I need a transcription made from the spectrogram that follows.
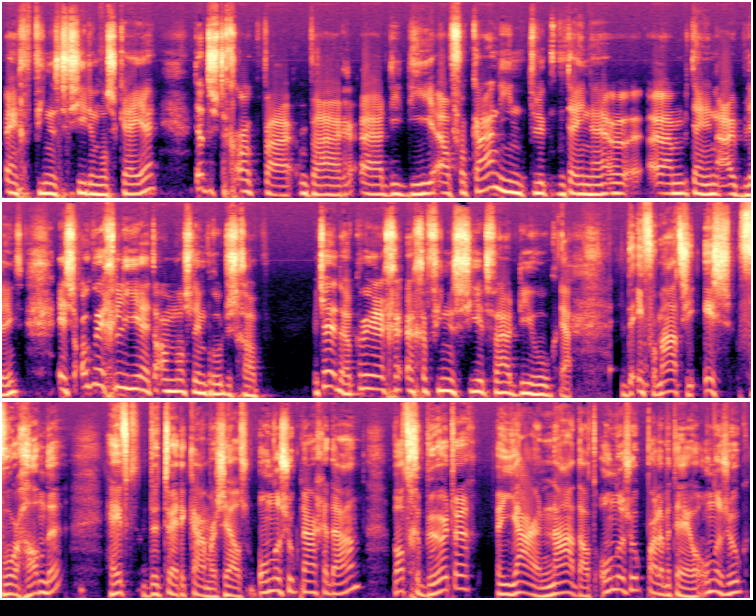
en gefinancierde moskeeën. Dat is toch ook waar, waar uh, die, die natuurlijk meteen, meteen uitblinkt, is ook weer gelieerd aan moslimbroederschap. Weet je, dat ook weer ge gefinancierd vanuit die hoek. Ja. De informatie is voorhanden. Heeft de Tweede Kamer zelfs onderzoek naar gedaan. Wat gebeurt er? Een jaar na dat onderzoek, parlementaire onderzoek,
